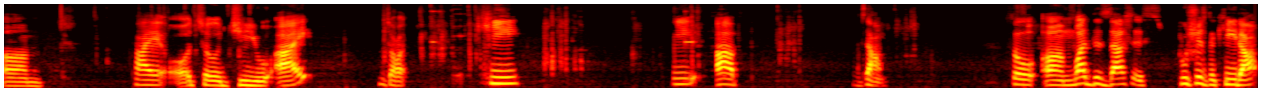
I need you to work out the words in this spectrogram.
um PyAuto GUI dot key key up down. So um what this does is pushes the key down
